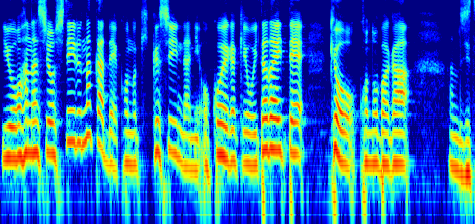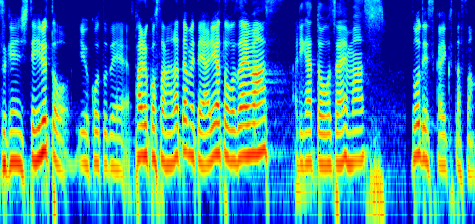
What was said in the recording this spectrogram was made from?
いうお話をしている中でこの聞くシンラにお声掛けをいただいて今日この場があの実現しているということでパルコさん改めてありがとうございますありがとうございます。どうですか生田さん？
